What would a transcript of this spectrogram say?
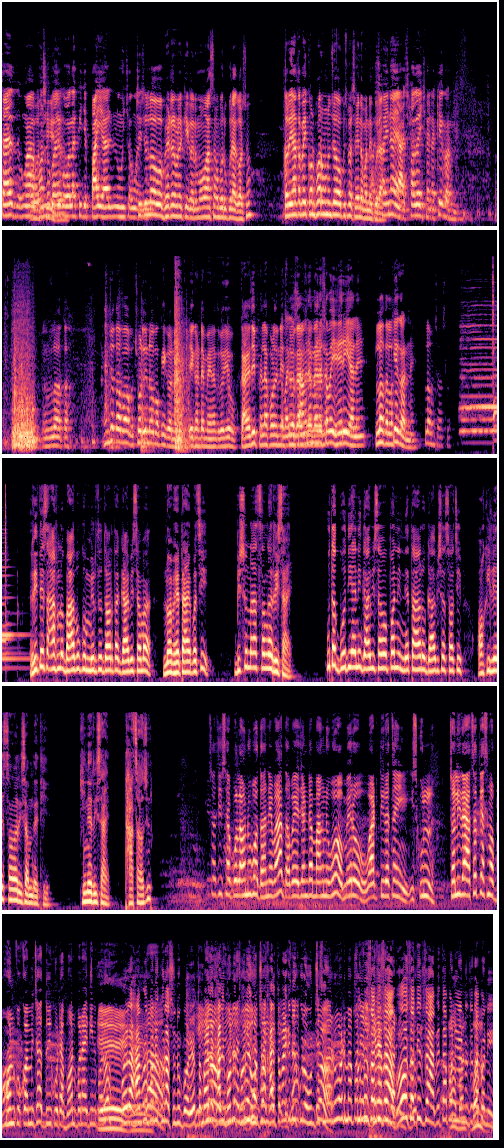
सायद उहाँ भन्नुभएको होला कि चाहिँ पाइहाल्नुहुन्छ ल अब भेटेर भने के गर्ने? म उहाँसँग बरु कुरा गर्छु। तर यहाँ तपाईँ कन्फर्म हुनुहुन्छ अफिसमा छैन भन्ने कुरा? छैन यहाँ छँदै छैन। के गर्ने? ल त। हुन्छ त अब छोडिदिनु अब के गर्ने? एक घन्टा मेहनत गरियो कागजै फेला पर्दैन सबै हेरिहालेँ। ल त ल। के गर्ने? ल हुन्छ हस् ल। रितेश आफ्नो बाबुको मृत्यु दर्ता गाविसमा नभेटाएपछि विश्वनाथसँग रिसाए। उता गोदियानी गाविसमा पनि नेताहरू गाविस सचिव अखिलेशसँग रिसाउँदै थिए। किन रिसाए? थाहा छ हजुर? सचिव साहब बोलाउनु भयो धन्यवाद। अब एजेन्डा माग्नु भयो मेरो वार्डतिर चाहिँ स्कुल चलिरहेछ त्यसमा भवनको कमी छ दुई कोठा भवन बनाइदिनु पर्यो। पहिला हाम्रो पनि कुरा सुन्नु पर्यो। तपाईँले खालि भन्नु थोरै हुन्छ खालि तपाईँको नै कुरो हुन्छ। रोडमा पनि सुन्नु सचिव साहब हो सचिव साहब यता पनि हेर्नुहुन्छ यता पनि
